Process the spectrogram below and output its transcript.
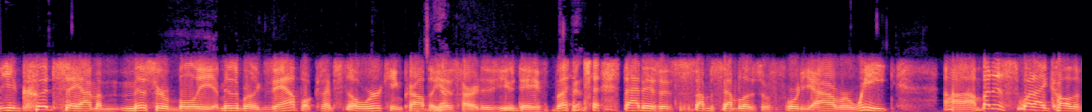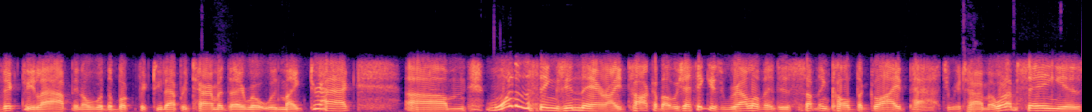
you could say I'm a miserably miserable example because I'm still working probably as hard as you, Dave. But that is some semblance of a 40-hour week. Uh, but it's what I call the victory lap, you know, with the book Victory Lap Retirement that I wrote with Mike Drak. Um, one of the things in there I talk about, which I think is relevant, is something called the glide path to retirement. What I'm saying is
